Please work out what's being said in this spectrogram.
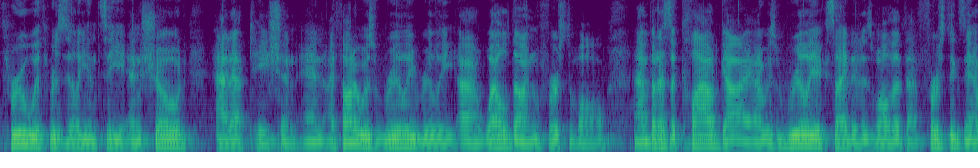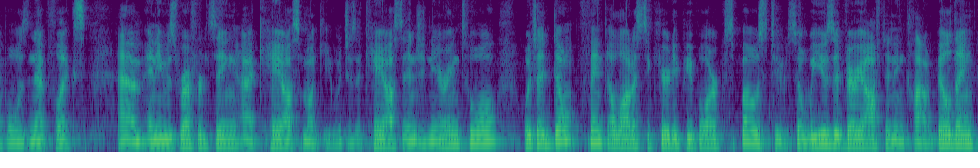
through with resiliency and showed adaptation. And I thought it was really, really uh, well done, first of all. Uh, but as a cloud guy, I was really excited as well that that first example was Netflix. Um, and he was referencing uh, Chaos Monkey, which is a chaos engineering tool, which I don't think a lot of security people are exposed to. So we use it very often in cloud building,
